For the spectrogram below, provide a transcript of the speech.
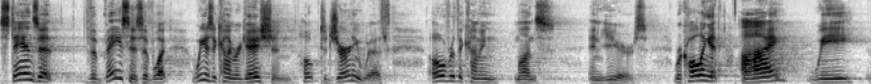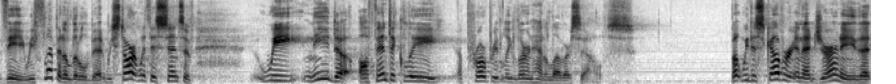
stands at the basis of what we as a congregation hope to journey with over the coming months and years. We're calling it I, we, thee. We flip it a little bit. We start with this sense of we need to authentically, appropriately learn how to love ourselves. But we discover in that journey that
